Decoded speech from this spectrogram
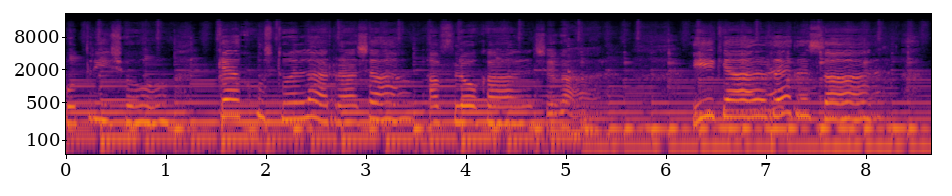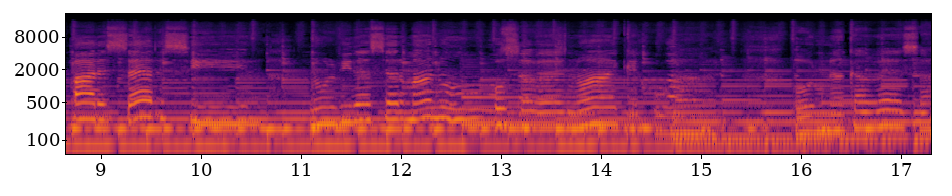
Potrillo que justo en la raya afloja al llegar y que al regresar parece decir no olvides hermano vos sabes no hay que jugar. Por una cabeza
